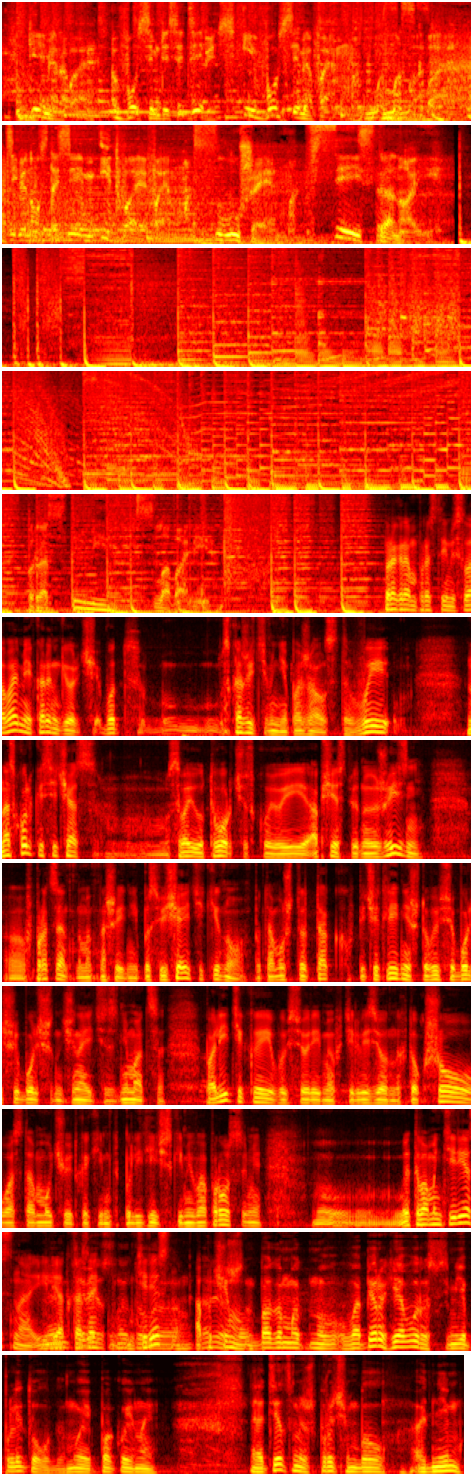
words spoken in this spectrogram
Кемерово 89 и 8 FM. Эм. Москва 97 и 2 FM. Эм. Слушаем всей страной. Простыми словами. Программа «Простыми словами». Карен Георгиевич, вот скажите мне, пожалуйста, вы насколько сейчас свою творческую и общественную жизнь э, в процентном отношении посвящаете кино, потому что так впечатление, что вы все больше и больше начинаете заниматься политикой, вы все время в телевизионных ток-шоу, вас там мучают какими-то политическими вопросами. Это вам интересно или да, отказать? Интересно. интересно? Да, а конечно. почему? Потому, ну, во-первых, я вырос в семье политолога. Мой покойный отец, между прочим, был одним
